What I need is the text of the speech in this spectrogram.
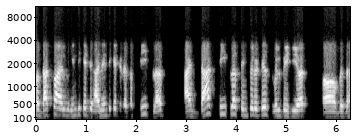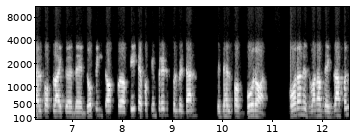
So that's why I'll indicate it, I'll indicate it as a P plus, and that P plus impurities will be here uh, with the help of like uh, the doping of uh, P type of impurities will be done with the help of boron. Boron is one of the example.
